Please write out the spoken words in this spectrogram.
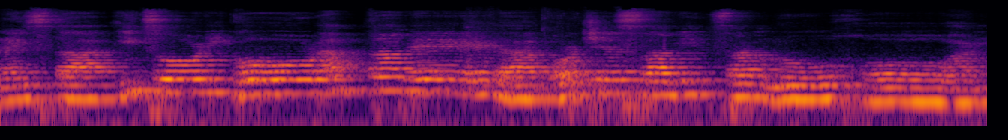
Naizta hitz hori gora bera, hortxe zabitzan lujoan.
